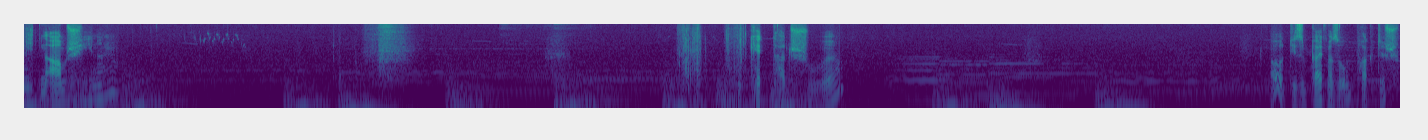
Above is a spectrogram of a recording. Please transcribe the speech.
Nietenarmschienen. Kettenhandschuhe. Oh, die sind gar nicht mal so unpraktisch.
